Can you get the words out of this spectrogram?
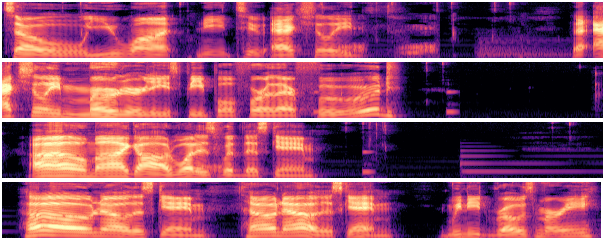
So you want me to actually actually murder these people for their food? Oh my god, what is with this game? Oh no, this game. Oh no, this game. We need rosemary,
